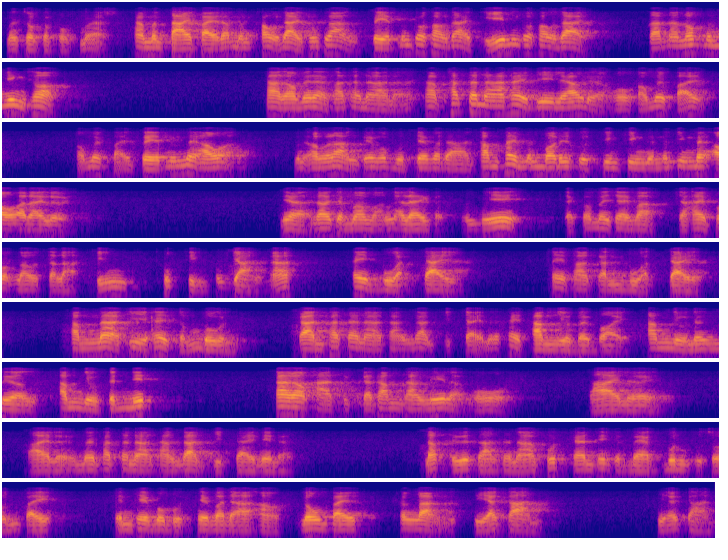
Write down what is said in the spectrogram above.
มันสกรปรกมาก ถ้ามันตายไปแล้วมันเข้าได้ทุกร่างเปรตมันก็เข้าได้ผีมันก็เข้าได้สัตว์นรกมันยิ่งชอบ ถ้าเราไม่ได้พัฒนานะถ้าพัฒนาให้ดีแล้วเนี่ย โอ้เขาไม่ไป เขาไม่ไปเปรตมันไม่เอาอะ มันเอาร่างเทวบุตรเทวดาทำให้มันบริสุทธิ์จริง ๆ เนี่ยมันยิ่งไม่เอาอะไรเลย เนี่ย เราจะมาหวังอะไรกับตรงนี้ แต่ก็ไม่ใช่ว่าจะให้พวกเราสละทิ้งทุกสิ่งทุกอย่างนะให้บวชใจ ให้พากันบวชใจทำหน้าที่ให้สมบูรณ์ การพัฒนาทางด้านจิตใจนั้นให้ทำอยู่บ่อยๆทำอยู่เนืองๆทำอยู่เป็นนิด ถ้าเราขาดกระทำทางนี้แหละโอ้ตายเลย ตายเลย ไม่พัฒนาทางด้านจิตใจนี่นะนับถือศาสนาพุทธแทนที่จะแบกบุญกุศลไปเป็นเทวบุตรเทวดาเอาลงไปข้างล่างเสียการ เสียการ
